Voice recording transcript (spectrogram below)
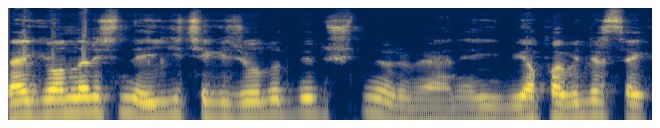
Belki onlar için de ilgi çekici olur diye düşünüyorum yani. Yapabilirsek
